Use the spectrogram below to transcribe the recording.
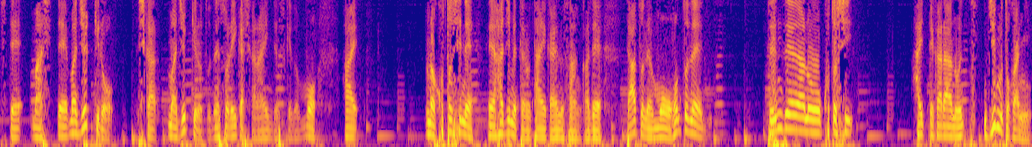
してまして、まあ、10キロしか、まあ、10キロとね、それ以下しかないんですけども、はい。まあ、今年ね、初めての大会の参加で、で、あとね、もうほんとね、全然あの、今年入ってからあの、ジムとかに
